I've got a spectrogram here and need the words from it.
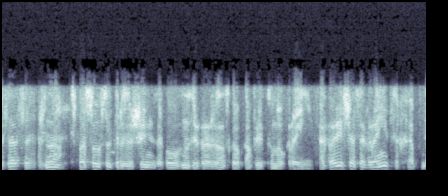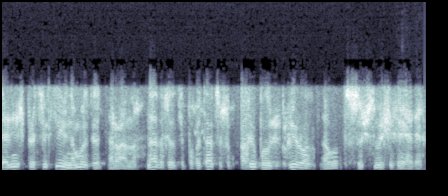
Реализация должна способствовать разрешению такого внутригражданского конфликта на Украине. А говорить сейчас о границах, о дальнейшей перспективе, на мой взгляд, рано. Надо все-таки попытаться, чтобы конфликт был регулирован вот, в существующих реалиях.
